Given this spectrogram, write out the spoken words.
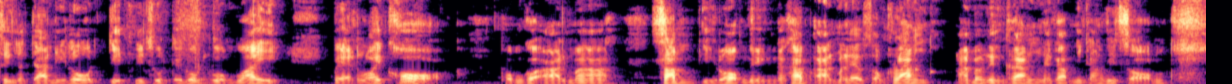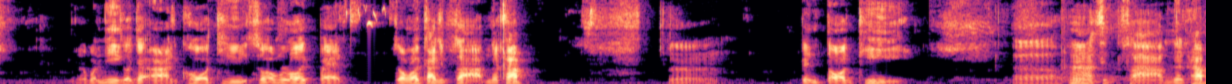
ซึ่งอาจารย์นิโรธจิตวิสุทธ์ได้รวบรวมไว้ 800 ข้อ ผมก็อ่านมา ซ้ำอีกรอบหนึ่งนะครับ อ่านมาแล้วสองครั้ง อ่านมาหนึ่งครั้งนะครับนี่ครั้งที่สองวันนี้ก็จะอ่านข้อที่208 293นะครับเป็นตอนที่เอ่อ53นะครับ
